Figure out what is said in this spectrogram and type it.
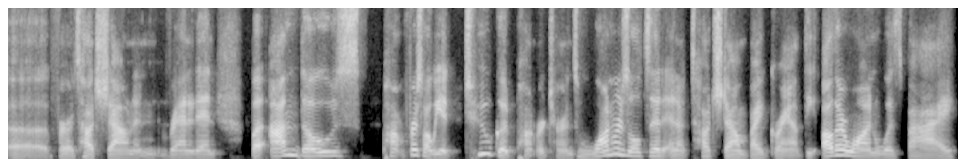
uh, for a touchdown and ran it in. But on those punt, first of all, we had two good punt returns. One resulted in a touchdown by Grant. The other one was by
